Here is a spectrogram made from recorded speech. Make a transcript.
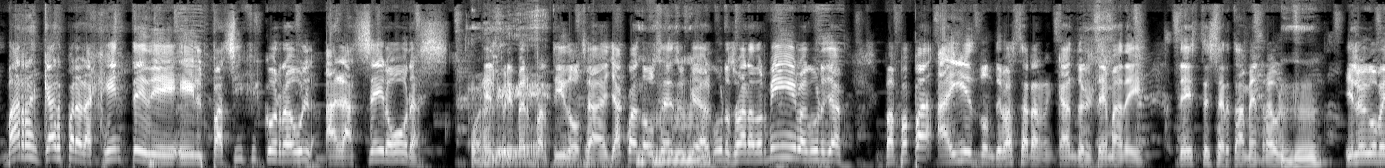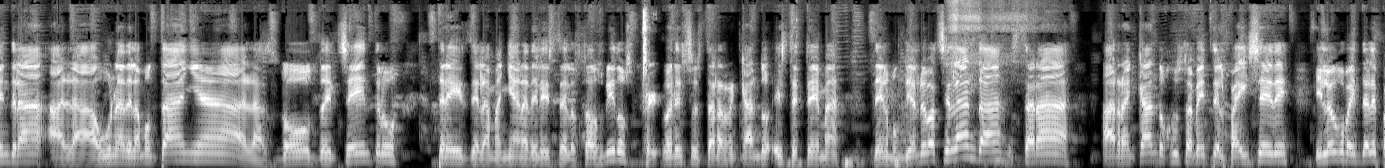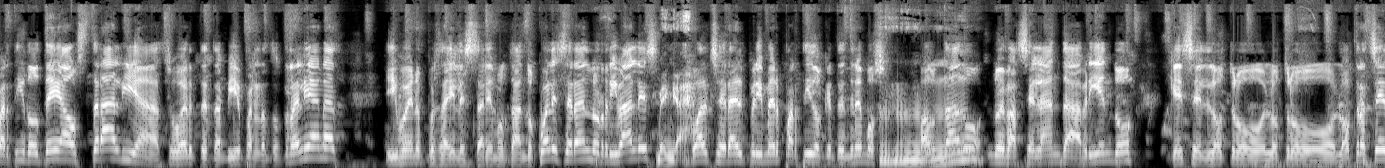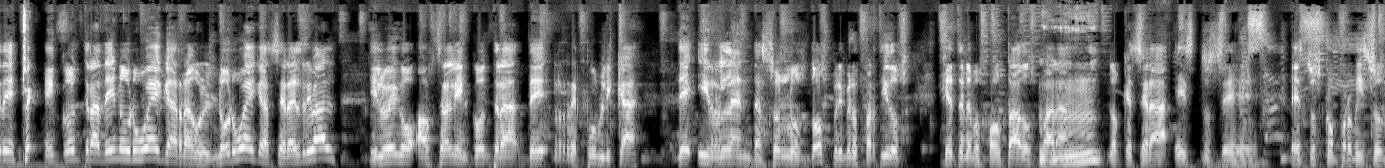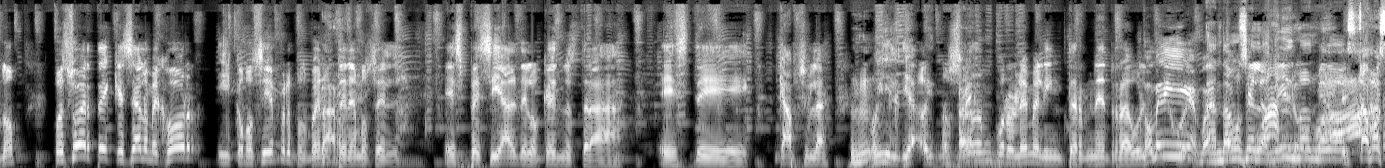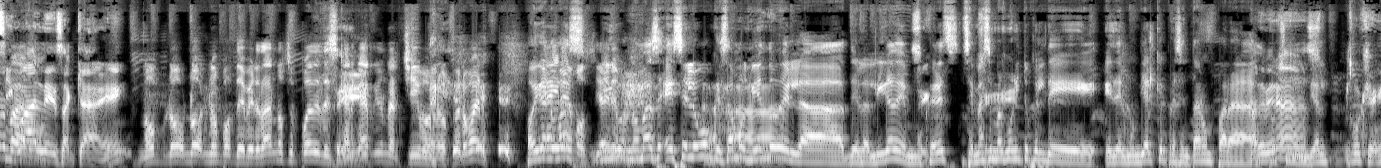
Va a arrancar para la gente del Pacífico, Raúl, a las cero horas. Órale. El primer partido. O sea, ya cuando ustedes, que algunos van a dormir, o algunos ya, pa, pa, pa, ahí es donde va a estar arrancando el tema de, de este certamen, Raúl. Y luego vendrá a la una de la montaña, a las dos del centro, tres de la mañana del este de los Estados Unidos. Sí. Con eso estará arrancando este tema del Mundial. Nueva Zelanda estará arrancando justamente el país sede y luego vendrá el partido de Australia. Suerte también para las australianas. Y bueno, pues ahí les estaremos dando. ¿Cuáles serán los rivales? Venga. ¿Cuál será el primer partido que tendremos pautado? Nueva Zelanda abriendo, que es el otro, el otro, la otra sede, Sí. en contra de Noruega, Raúl. Noruega será el rival. Y luego Australia en contra de República de Irlanda. Son los dos primeros partidos que tenemos pautados para lo que será estos, eh, estos compromisos, ¿no? Pues suerte, que sea lo mejor. Y como siempre, pues bueno, Claro. tenemos el especial de lo que es nuestra este cápsula. Oye, el día hoy nos ha dado un problema el internet, Raúl. No me digas. bueno, Andamos en las mismas. Estamos Bárbaro. iguales acá, ¿eh? No, no, no, no, de verdad no se puede descargar Sí. ni un archivo, Raúl, pero bueno. Oiga, Ya nomás, iremos, ya digo, iremos. nomás ese logo que estamos viendo de la, de la Liga de Sí. Mujeres se me hace Sí. más bonito que el de el del Mundial que presentaron para Ah, ¿de el próximo? Mundial.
